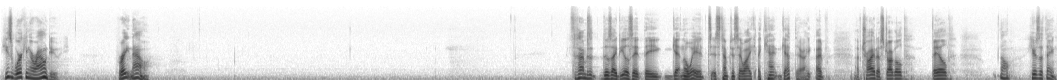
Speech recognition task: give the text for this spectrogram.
He's working around you right now. Sometimes those ideals they, they get in the way. It's, it's tempting to say, "Well, I, I can't get there. I, I've I've tried. I've struggled, failed." No. Here's the thing.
